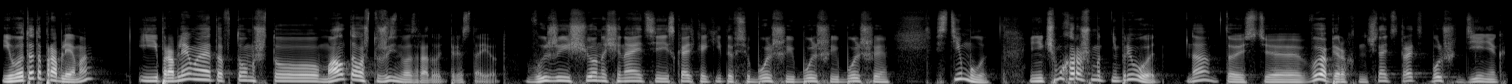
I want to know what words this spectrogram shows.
И вот эта проблема. И проблема это в том, что мало того, что жизнь вас радовать перестает, вы же еще начинаете искать какие-то все больше и больше и больше стимулы. И ни к чему хорошему это не приводит да, то есть э, вы, во-первых, начинаете тратить больше денег,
